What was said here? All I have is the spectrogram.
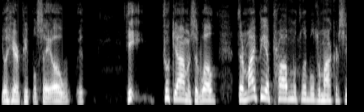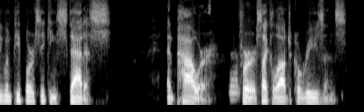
you'll hear people say, "Oh, it, he Fukuyama said, "Well, there might be a problem with liberal democracy when people are seeking status and power for psychological reasons."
